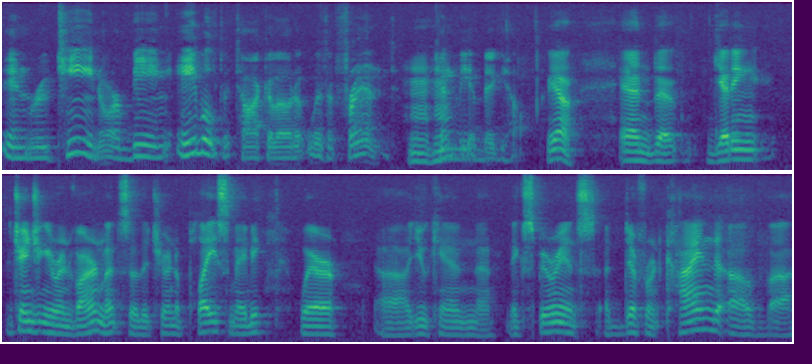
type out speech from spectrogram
in routine or being able to talk about it with a friend can be a big help. Yeah, and uh, getting changing your environment so that you're in a place maybe where uh, you can uh, experience a different kind of, uh,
